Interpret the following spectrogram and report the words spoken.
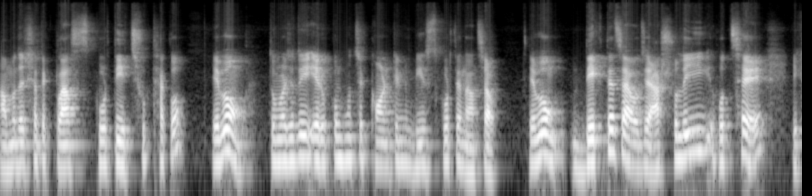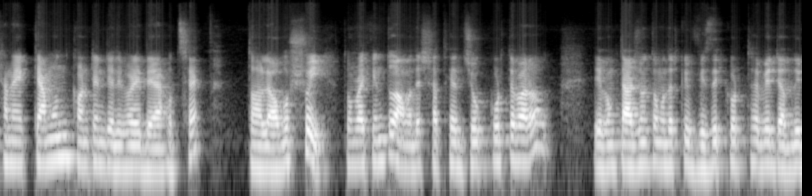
আমাদের সাথে ক্লাস করতে ইচ্ছুক থাকো এবং তোমরা যদি এরকম হচ্ছে কন্টেন্ট মিস করতে না চাও এবং দেখতে চাও যে আসলেই হচ্ছে এখানে কেমন কন্টেন্ট ডেলিভারি দেয়া হচ্ছে তাহলে অবশ্যই তোমরা কিন্তু আমাদের সাথে যোগ করতে পারো এবং তার জন্য তোমাদেরকে ভিজিট করতে হবে ডাব্লিউ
